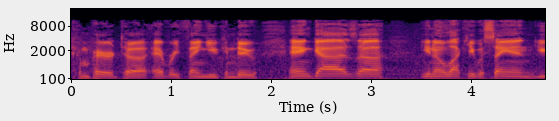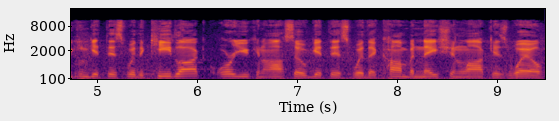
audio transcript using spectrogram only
compared to everything you can do. And guys, uh, you know, like he was saying, you can get this with a keyed lock or you can also get this with a combination lock as well.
